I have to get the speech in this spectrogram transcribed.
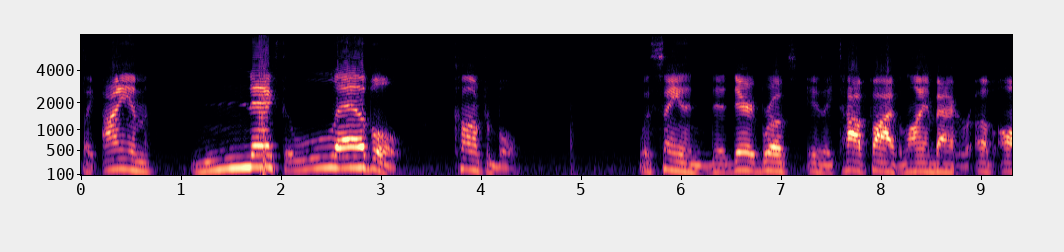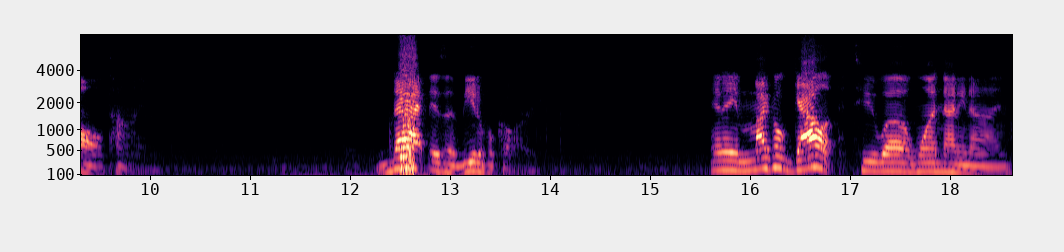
Like, I am next level comfortable with saying that Derrick Brooks is a top five linebacker of all time. That is a beautiful card. And a Michael Gallup to uh, 199.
